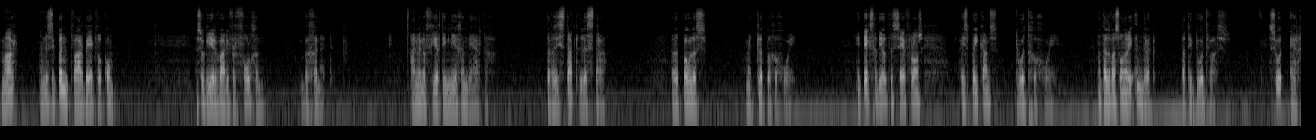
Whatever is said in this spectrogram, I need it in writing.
Maar en dis die punt waarby ek wil kom. Is ook hier waar die vervolging begin het. Handelinge 14:39. Dit was die stad Lystra. Hulle het Paulus met klippe gegooi. Die teksgedeelte sê vir ons hy's bykans doodgegooi. Want hulle was onder die indruk dat hy dood was. So erg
